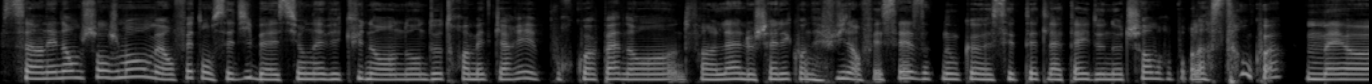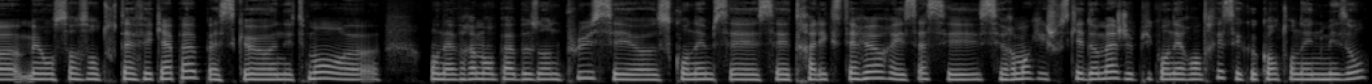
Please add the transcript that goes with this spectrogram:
C'est un énorme changement, mais en fait, on s'est dit, bah, si on a vécu dans, dans 2-3 mètres carrés, pourquoi pas dans... Enfin là, le chalet qu'on a vu, il en fait 16, donc euh, c'est peut-être la taille de notre chambre pour l'instant, quoi. Mais, euh, mais on s'en sent tout à fait capable parce que honnêtement, euh, on n'a vraiment pas besoin de plus et ce qu'on aime, c'est être à l'extérieur. Et ça, c'est vraiment quelque chose qui est dommage depuis qu'on est rentré, c'est que quand on a une maison,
